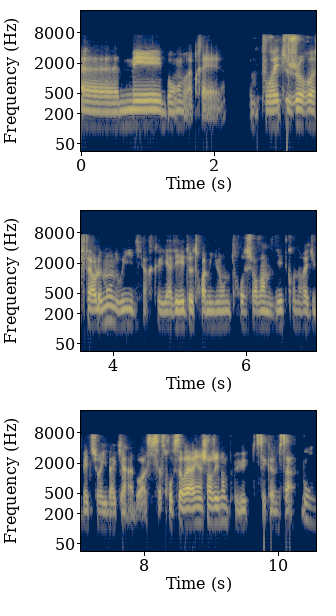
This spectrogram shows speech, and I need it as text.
Euh, mais bon, après, on pourrait toujours refaire le monde, oui, dire qu'il y avait 2-3 millions de trop sur Van qu'on aurait dû mettre sur Ibaka. Bon, si ça se trouve, ça aurait rien changé non plus. C'est comme ça. Bon,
